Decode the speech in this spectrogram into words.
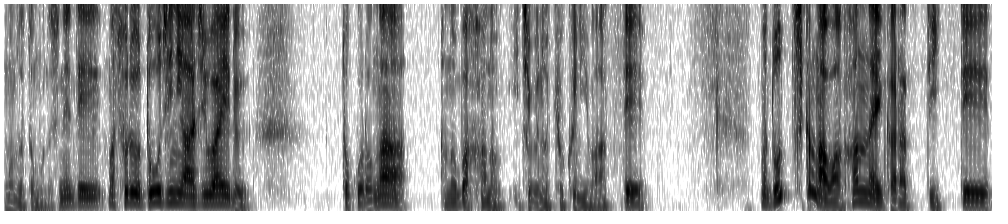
ものだと思うんですねで、まあ、それを同時に味わえるところがあのバッハの一部の曲にはあってまあ、どっちかがわかんないからって言って、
